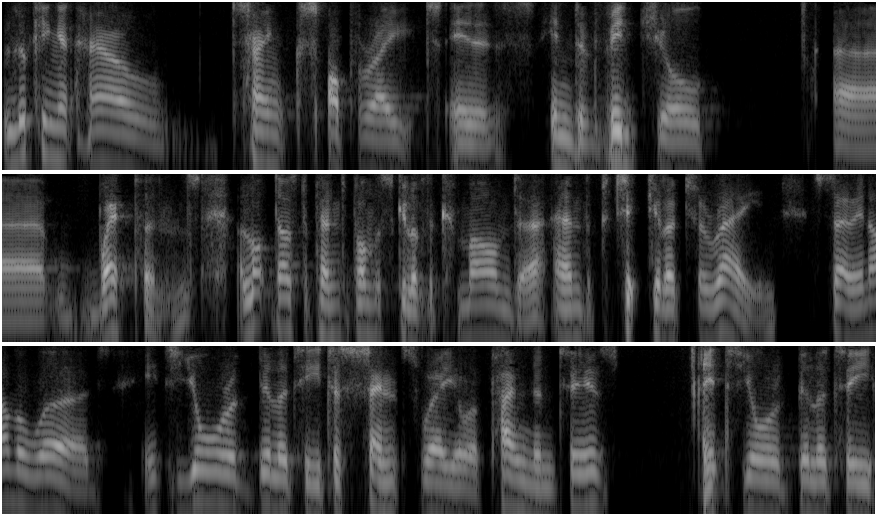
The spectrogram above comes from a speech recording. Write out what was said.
looking at how tanks operate as individual uh, weapons, a lot does depend upon the skill of the commander and the particular terrain. So, in other words, it's your ability to sense where your opponent is, it's your ability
